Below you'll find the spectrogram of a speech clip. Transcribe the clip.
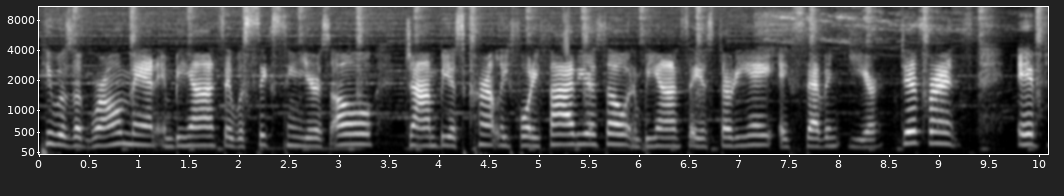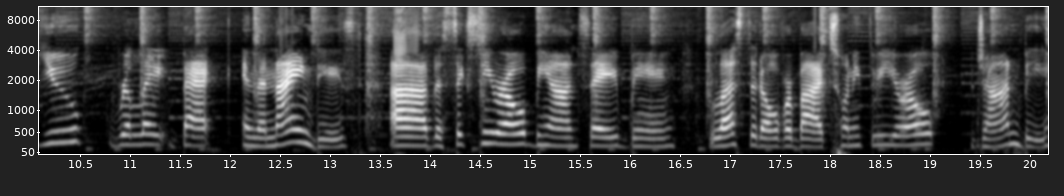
he was a grown man and Beyonce was 16 years old. Jon B is currently 45 years old and Beyonce is 38, a seven year difference. If you relate back in the 90s, uh, the 16 year old Beyonce being lusted over by a 23 year old Jon B.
